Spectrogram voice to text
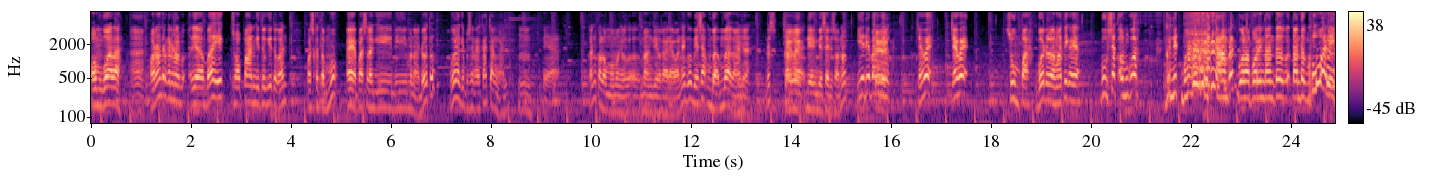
om gua lah. Ah, orang terkenal ya baik sopan gitu gitu kan. Pas ketemu eh pas lagi di Manado tuh gue lagi pesen es kacang kan. Hmm. ya kan kalau mau manggil manggil karyawannya gue biasa mbak mbak kan. Iya. terus karena Cewek. dia yang biasa di sono iya dia panggil. Cewek. Cewek sumpah gue dalam hati kayak buset om gue genit banget kampret gue laporin tante tante gue nih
